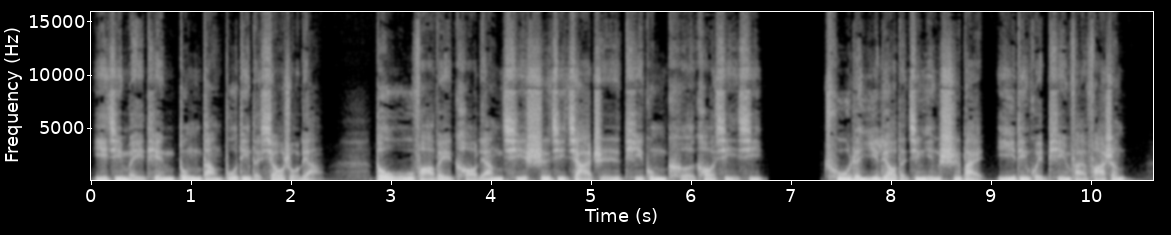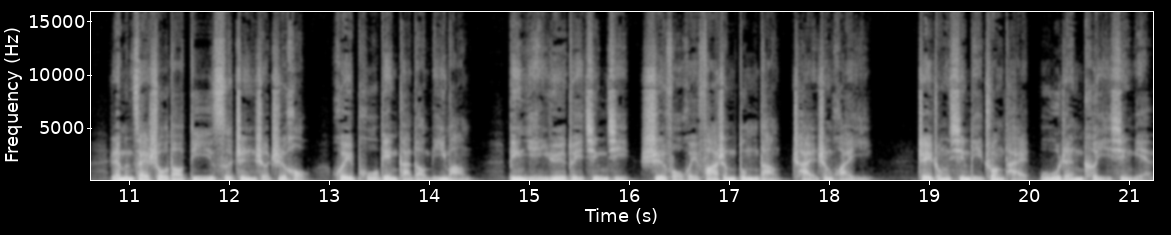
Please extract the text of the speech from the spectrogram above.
以及每天动荡不定的销售量，都无法为考量其实际价值提供可靠信息。出人意料的经营失败一定会频繁发生，人们在受到第一次震慑之后，会普遍感到迷茫，并隐约对经济是否会发生动荡产生怀疑。这种心理状态无人可以幸免。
